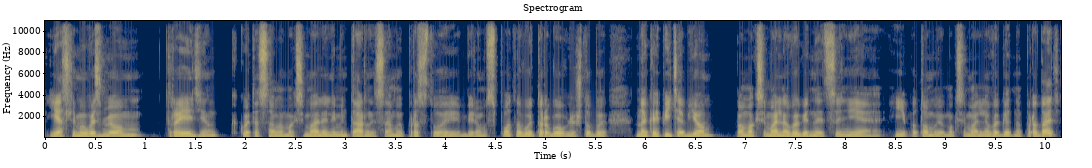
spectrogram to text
если мы возьмем трейдинг, какой-то самый максимально элементарный, самый простой, берем спотовую торговлю, чтобы накопить объем по максимально выгодной цене и потом ее максимально выгодно продать.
